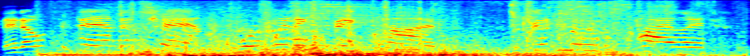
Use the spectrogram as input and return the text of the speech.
They don't stand a chance. We're winning big time. Good move, pilot.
